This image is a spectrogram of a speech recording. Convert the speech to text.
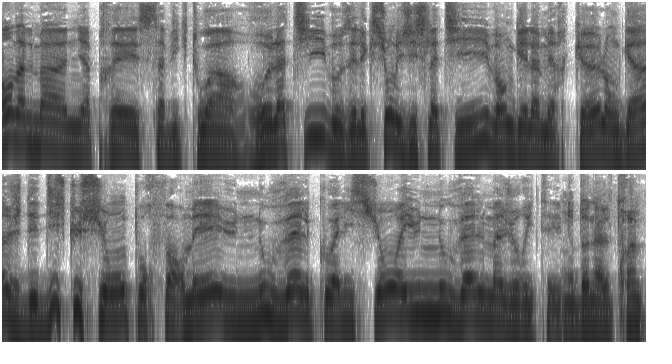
En Allemagne, après sa victoire relative aux élections législatives, Angela Merkel engage des discussions pour former une nouvelle coalition et une nouvelle majorité. Donald Trump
